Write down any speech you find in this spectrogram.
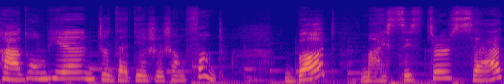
卡通片正在电视上放着，But my sister said，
